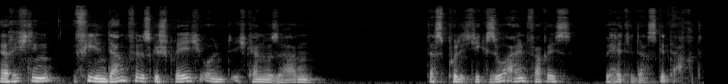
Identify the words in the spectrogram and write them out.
Herr Richtling, vielen Dank für das Gespräch und ich kann nur sagen, dass Politik so einfach ist, wer hätte das gedacht?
